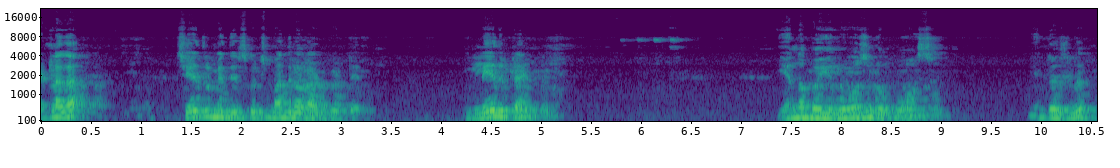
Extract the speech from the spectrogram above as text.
ఎట్లాగా? చేతుల మీద తీసుకొచ్చి మందిరంలో ఆడు పెట్టారు లేదు టైం. ఎనభై రోజులు ఉపవాసం. ఎన్ని రోజులు?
